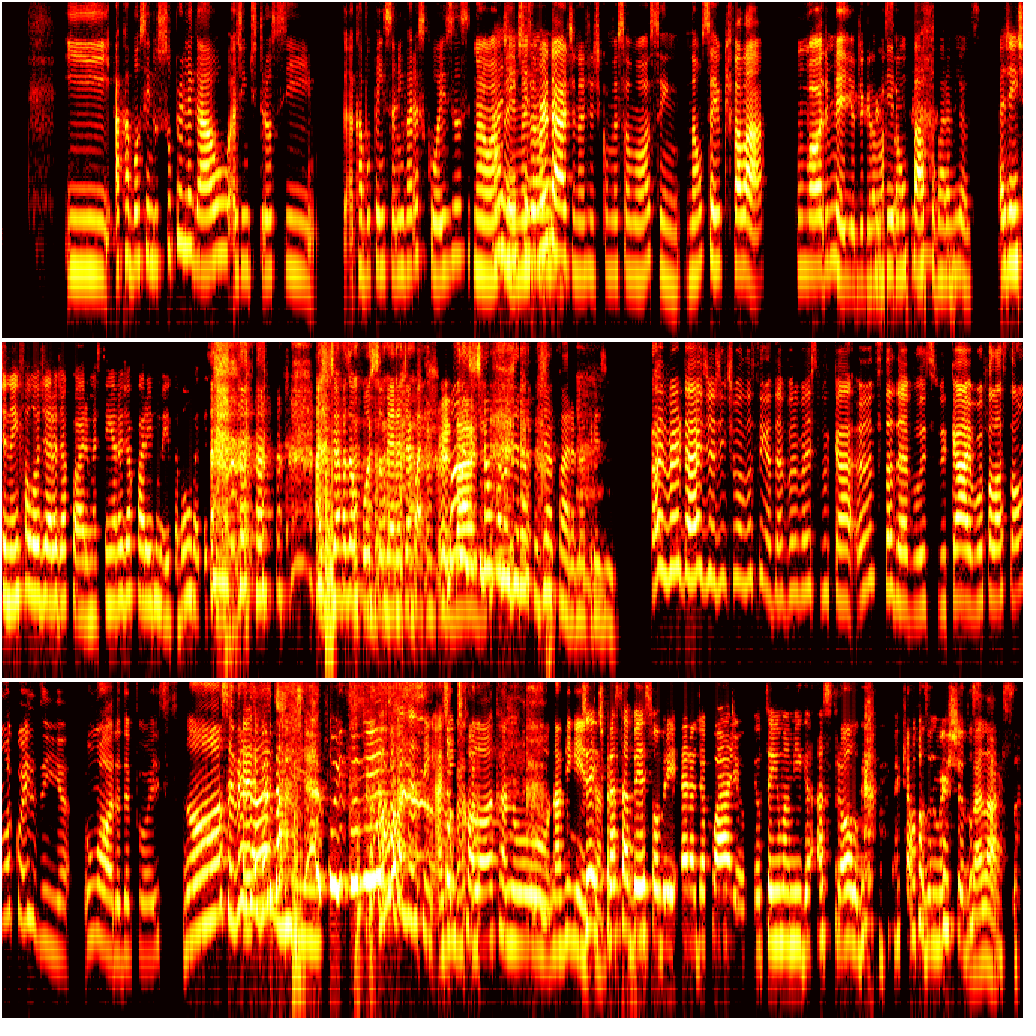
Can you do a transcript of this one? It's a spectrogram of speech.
e acabou sendo super legal. A gente trouxe, acabou pensando em várias coisas. Não, Ah, amei. gente, Mas é não. verdade, né? A gente começou mó assim, não sei o que falar. Uma hora e meia de Virou gravação. um papo maravilhoso. A gente nem falou de era de aquário, mas tem era de aquário aí no meio, tá bom? Vai pesquisar. A gente vai fazer um post sobre era de aquário. É Mano, a verdade. gente não falou de era de aquário, não acredito. É verdade, a gente falou assim, a Débora vai explicar. Antes da Débora explicar, eu vou falar só uma coisinha, uma hora depois. Nossa, é verdade. Vamos fazer assim, a gente coloca no, na vinheta. Gente, pra saber sobre era de aquário, eu tenho uma amiga astróloga que ela fazendo merchan dos Vai lá. parça.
